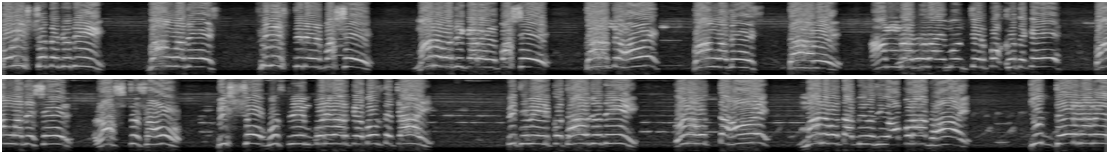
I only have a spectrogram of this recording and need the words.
ভবিষ্যতে যদি বাংলাদেশ ফিলিস্তিনের পাশে, মানবাধিকারের পাশে দাঁড়াতে হয়, বাংলাদেশ দাঁড়াবে। আমরা জুলাই মঞ্চের পক্ষ থেকে বাংলাদেশের রাষ্ট্র সহ বিশ্ব মুসলিম পরিবারকে বলতে চাই, পৃথিবীর কোথাও যদি গণহত্যা হয়, মানবতা বিরোধী অপরাধ হয়, যুদ্ধের নামে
